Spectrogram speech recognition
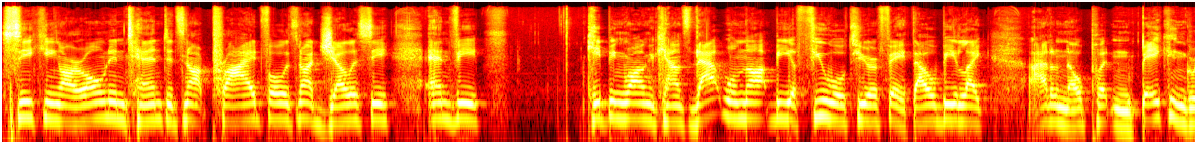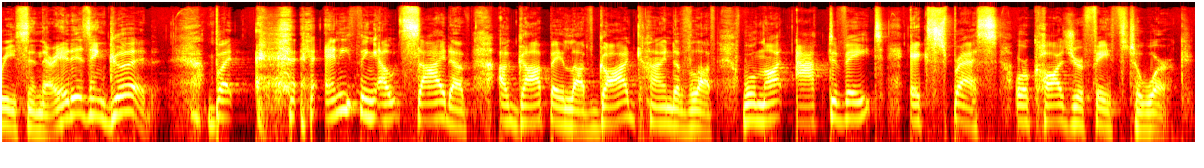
seeking our own intent. It's not prideful. It's not jealousy, envy, keeping wrong accounts. That will not be a fuel to your faith. That will be like, I don't know, putting bacon grease in there. It isn't good. But anything outside of agape love, God kind of love, will not activate, express, or cause your faith to work.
